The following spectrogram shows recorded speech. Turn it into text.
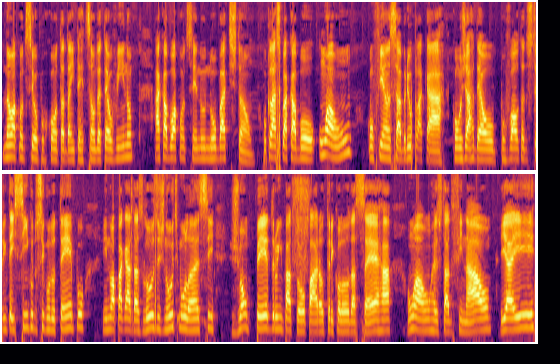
não aconteceu por conta da interdição do Etelvino, acabou acontecendo no Batistão. O clássico acabou 1 a 1 Confiança abriu o placar com o Jardel por volta dos 35 do segundo tempo e no apagar das luzes, no último lance, João Pedro empatou para o tricolor da Serra, 1 a 1 resultado final. E aí,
